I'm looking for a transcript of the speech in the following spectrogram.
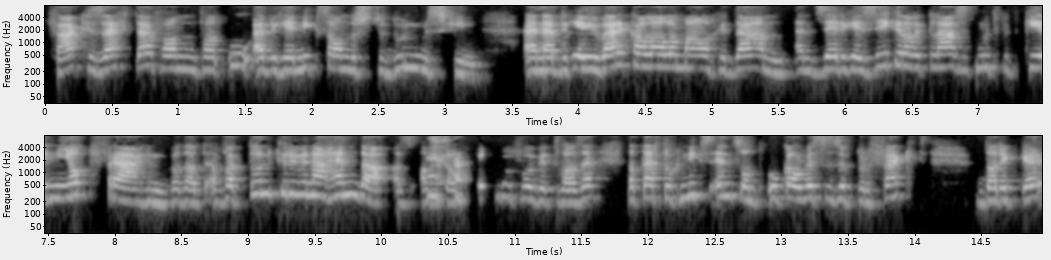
vaak gezegd hè, van, van oeh, heb jij niks anders te doen misschien? En heb jij je werk al allemaal gedaan? En zei jij zeker dat ik klaar zit, moet ik het keer niet opvragen? Wat dat, of toen kreeg een agenda, als, als al bijvoorbeeld was, hè, dat daar toch niks in stond. Ook al wisten ze perfect dat ik hè,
